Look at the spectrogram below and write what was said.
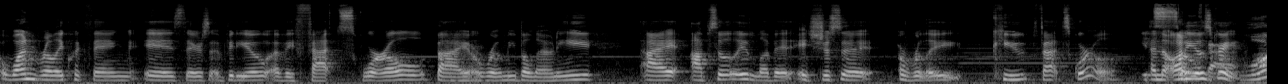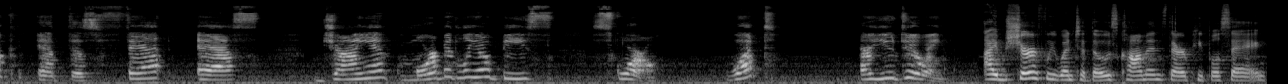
one really quick thing is there's a video of a fat squirrel by mm-hmm. Romie Baloney. I absolutely love it. It's just a, a really cute fat squirrel. It's and the so audio is great. Look at this fat ass, giant, morbidly obese squirrel. What are you doing? I'm sure if we went to those comments, there are people saying,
